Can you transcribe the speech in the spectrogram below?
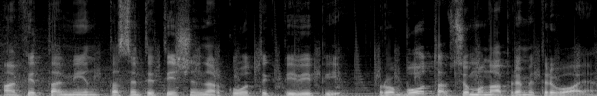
амфетамін та синтетичний наркотик PVP. Робота в цьому напрямі триває.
